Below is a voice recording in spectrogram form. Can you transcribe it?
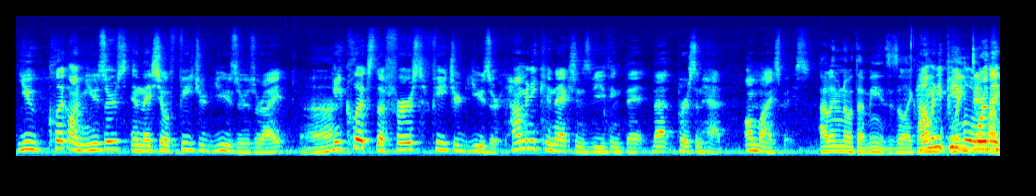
you click on users, and they show featured users, right? Uh-huh. He clicks the first featured user. How many connections do you think that that person had on MySpace? I don't even know what that means. Is it like How many people LinkedIn? were they I'm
